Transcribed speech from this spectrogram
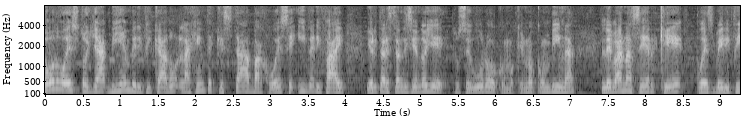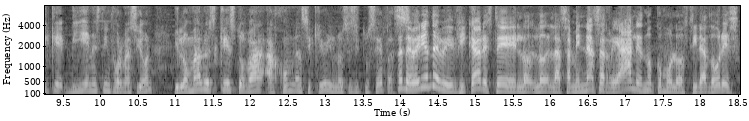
todo esto ya bien verificado. La gente que está bajo ese e-verify y ahorita le están diciendo, oye, tu seguro como que no combina le van a hacer que pues verifique bien esta información y lo malo es que esto va a Homeland Security, no sé si tú sepas. deberían de verificar este las amenazas reales, ¿no? Como los tiradores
